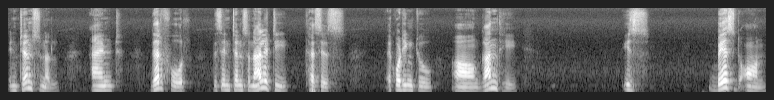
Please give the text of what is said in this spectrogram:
intentional and therefore, this intentionality thesis according to uh, Gandhi is based on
